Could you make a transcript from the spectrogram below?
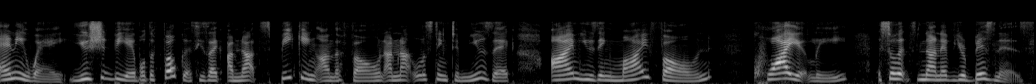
anyway. You should be able to focus. He's like, I'm not speaking on the phone. I'm not listening to music. I'm using my phone quietly so it's none of your business.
